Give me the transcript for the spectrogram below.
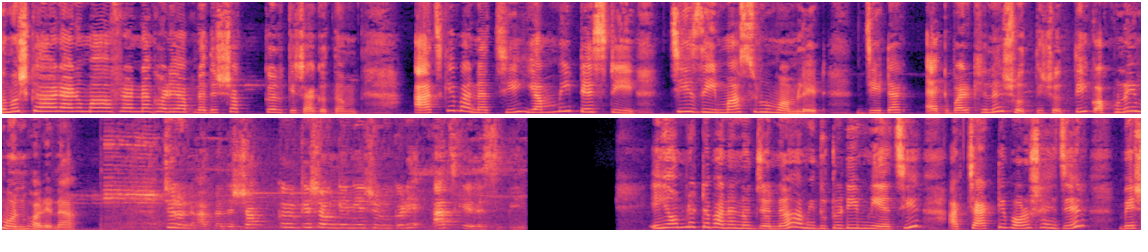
নমস্কার আরুমা অফ রান্নাঘরে আপনাদের সকলকে স্বাগতম। আজকে বানাচ্ছি yummy tasty cheesy mushroom omelette যেটা একবার খেলে সত্যি সত্যি কখনোই মন ভরে না। চলুন আপনাদের সকলকে সঙ্গে নিয়ে শুরু করি আজকের রেসিপি এই অমলেটটা বানানোর জন্য আমি দুটো ডিম নিয়েছি, আর চারটে বড় সাইজের বেশ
